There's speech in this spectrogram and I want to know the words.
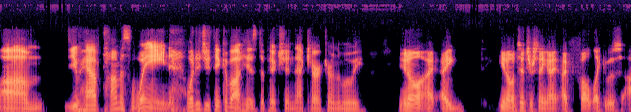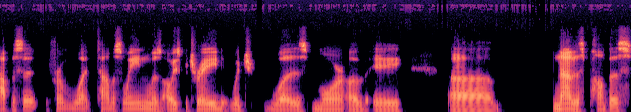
Um, you have Thomas Wayne. What did you think about his depiction, that character in the movie? You know, I, I you know, it's interesting. I, I felt like it was opposite from what Thomas Wayne was always portrayed, which was more of a uh, not as pompous.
